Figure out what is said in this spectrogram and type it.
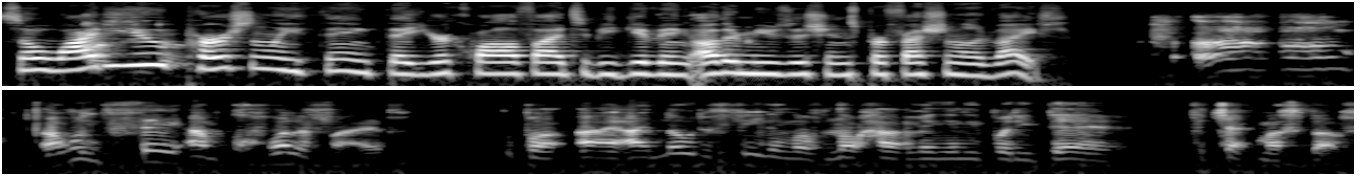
So, why do you personally think that you're qualified to be giving other musicians professional advice? Um, I wouldn't say I'm qualified, but I, I know the feeling of not having anybody there to check my stuff.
